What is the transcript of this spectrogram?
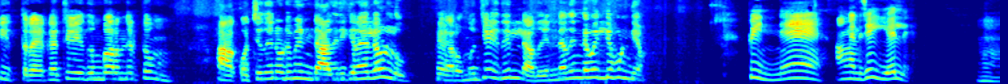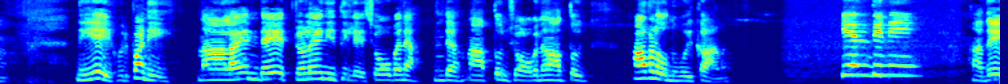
ഇത്രയൊക്കെ ചെയ്തും പറഞ്ഞിട്ടും ആ കൊച്ചു നിന്നോട് മിണ്ടാതിരിക്കണല്ലേ ഉള്ളൂ. വേറൊന്നും ചെയ്തില്ല. അത് തന്നെ നിന്റെ വലിയ പുണ്യം. പിന്നെ അങ്ങനെ ചെയ്യല്ലേ. നീയേ ഒരു പണി. നാളെ എന്റെ ഏറ്റവും അനിയത്തില്ലേ ശോഭന നിന്റെ നാത്തൂൻ ശോഭന നാത്തൂൻ അവളെ ഒന്ന് പോയി കാണ്. എന്തിന്? അതെ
